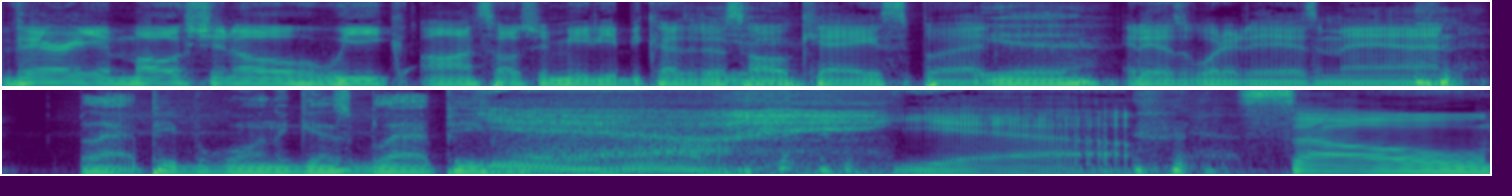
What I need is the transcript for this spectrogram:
very emotional week on social media because of this whole case, but Yeah. it is what it is, man. Black people going against black people. yeah, yeah. So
